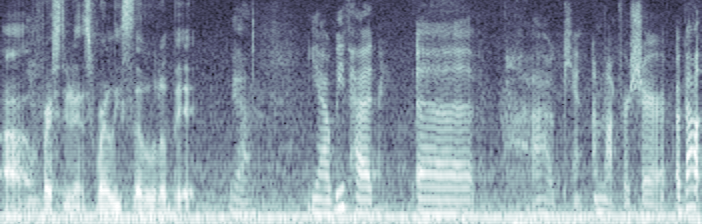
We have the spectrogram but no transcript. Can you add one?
uh, Yeah. for students for at least a little bit. Yeah. Yeah, we've had. Uh, I can't. I'm not for sure. About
